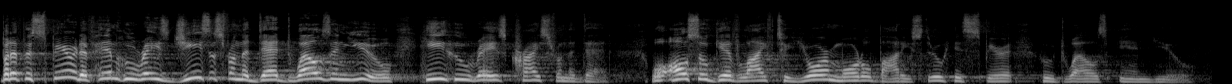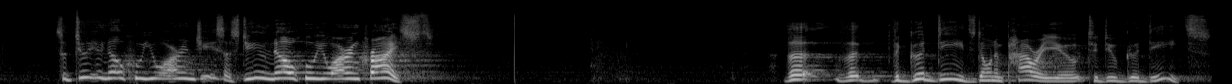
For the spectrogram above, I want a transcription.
But if the spirit of him who raised Jesus from the dead dwells in you, he who raised Christ from the dead will also give life to your mortal bodies through his Spirit who dwells in you. So, do you know who you are in Jesus? Do you know who you are in Christ? The, the, the good deeds don't empower you to do good deeds.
